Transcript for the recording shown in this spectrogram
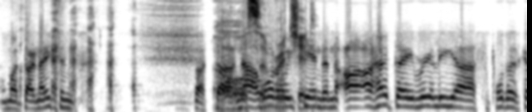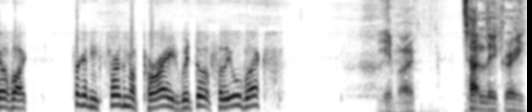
all my donations. But uh, Awesome, no, what a Richard. weekend, and I, I hope they really uh, support those girls. Like, friggin' throw them a parade. We'd do it for the All Blacks. Yeah, bro. Totally agree.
